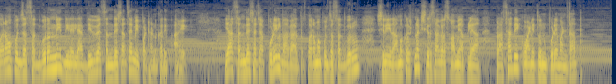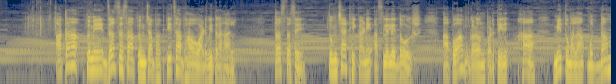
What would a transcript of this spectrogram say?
परमपूज्य सद्गुरूंनी दिलेल्या दिव्य संदेशाचे मी पठण करीत आहे. या संदेशाच्या पुढील भागात परमपूज्य सद्गुरू श्री रामकृष्ण क्षीरसागर स्वामी आपल्या प्रासादिक वाणीतून पुढे म्हणतात आता तुम्ही जसजसा तुमच्या भक्तीचा भाव वाढवित राहाल तसतसे तुमच्या ठिकाणी असलेले दोष आपोआप गळून पडतील. हा मी तुम्हाला मुद्दाम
